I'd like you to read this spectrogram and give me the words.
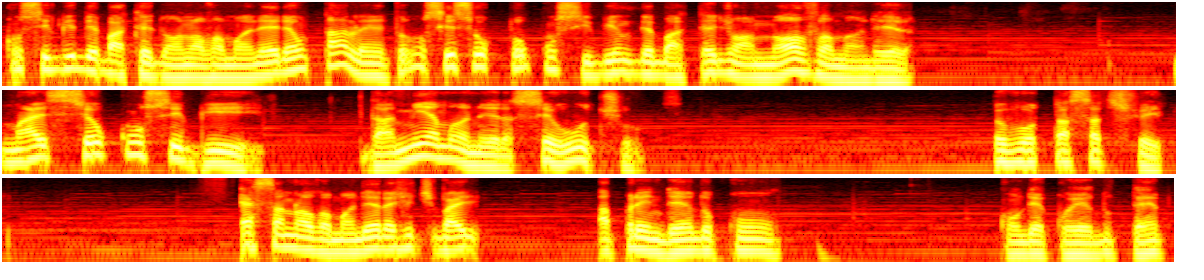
Conseguir debater de uma nova maneira é um talento. Eu não sei se eu estou conseguindo debater de uma nova maneira. Mas se eu conseguir, da minha maneira, ser útil, eu vou estar satisfeito. Essa nova maneira a gente vai aprendendo com, com o decorrer do tempo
